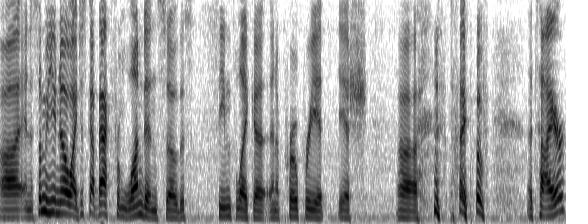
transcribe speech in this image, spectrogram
Uh, and as some of you know, I just got back from London, so this seemed like a, an appropriate-ish uh, type of attire.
